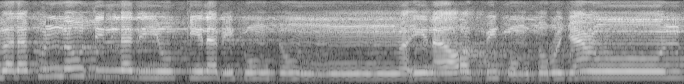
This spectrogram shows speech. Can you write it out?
ملك الموت الذي يوكل بكم ثم إلى ربكم ترجعون.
